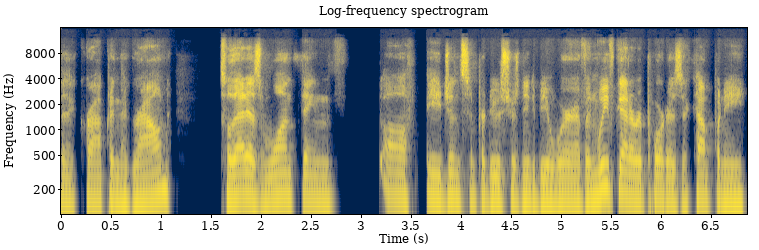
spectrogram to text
uh, crop in the ground. So that is one thing all agents and producers need to be aware of. And we've got a report as a company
